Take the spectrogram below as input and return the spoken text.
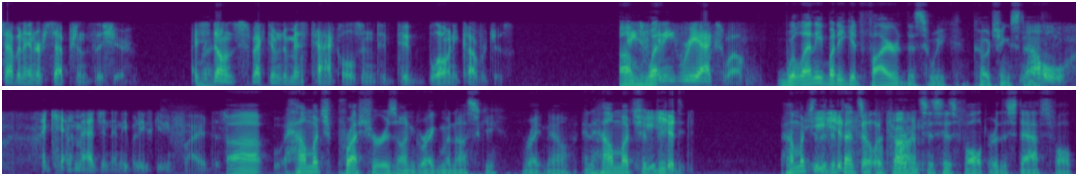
seven interceptions this year. I just Right. don't expect him to miss tackles and to, to blow any coverages. Um, and, when- and he reacts well. will anybody get fired this week, coaching staff? No, I can't imagine anybody's getting fired this week. Uh, how much pressure is on Greg Manusky right now, and how much of He the should- how much of the defensive performance is his fault or the staff's fault?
